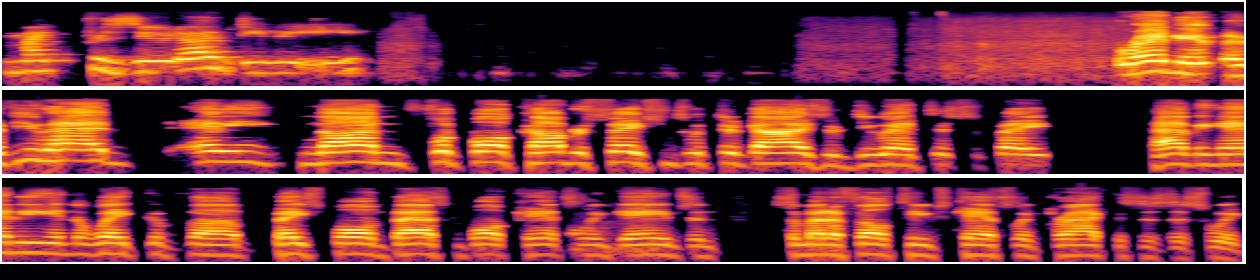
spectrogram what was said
Mike Prisuta, DVE. Randy, have you had any non-football conversations with your guys, or do you anticipate having any in the wake of uh, baseball and basketball canceling games and some NFL teams canceling practices this week?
